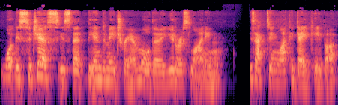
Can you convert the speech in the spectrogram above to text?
what this suggests is that the endometrium or the uterus lining is acting like a gatekeeper.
